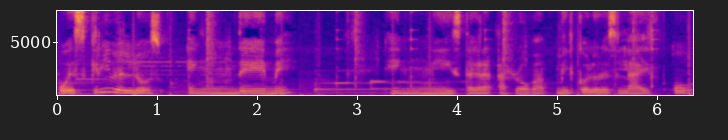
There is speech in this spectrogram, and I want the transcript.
o escríbelos en un DM en mi Instagram arroba milcoloreslife o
